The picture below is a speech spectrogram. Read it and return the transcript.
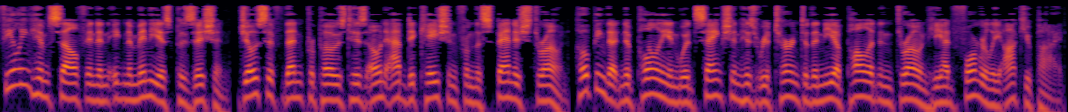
Feeling himself in an ignominious position, Joseph then proposed his own abdication from the Spanish throne, hoping that Napoleon would sanction his return to the Neapolitan throne he had formerly occupied.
